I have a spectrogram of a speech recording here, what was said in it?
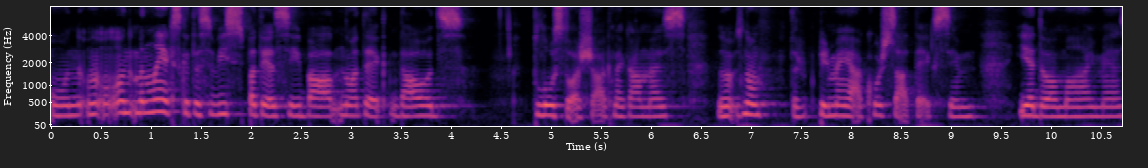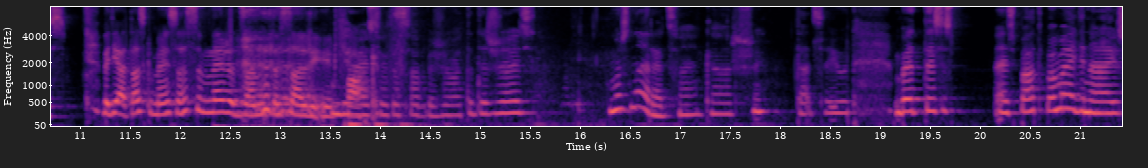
Un, un, un man liekas, ka tas viss patiesībā notiek daudz plūstošāk nekā mēs nu, nu, pirmajā kursā teiksim, iedomājamies. Bet jā, tas, ka mēs esam neredzami, tas arī ir jā, fakts. es jūtos apbežota dažreiz. Mums neredz vienkārši tāds sajūta. Bet es, es, es pati pamēģināju,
